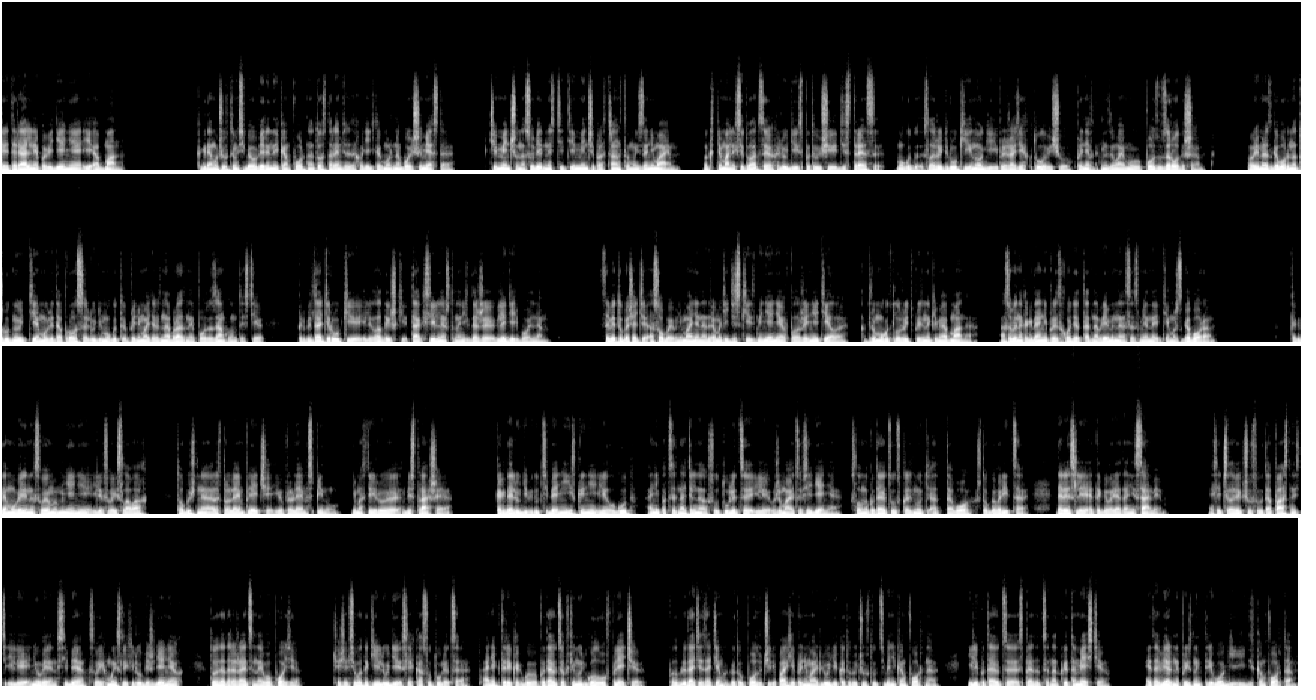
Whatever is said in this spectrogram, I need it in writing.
территориальное поведение и обман. Когда мы чувствуем себя уверенно и комфортно, то стараемся захватить как можно больше места. Чем меньше у нас уверенности, тем меньше пространства мы занимаем. В экстремальных ситуациях люди, испытывающие дистрессы, могут сложить руки и ноги и прижать их к туловищу, приняв так называемую позу зародыша. Во время разговора на трудную тему или допроса люди могут принимать разнообразные позы замкнутости, приплетать руки или лодыжки так сильно, что на них даже глядеть больно. Советую обращать особое внимание на драматические изменения в положении тела, которые могут служить признаками обмана, особенно когда они происходят одновременно со сменой темы разговора. Когда мы уверены в своем мнении или в своих словах, то обычно расправляем плечи и выправляем спину, демонстрируя бесстрашие, когда люди ведут себя неискренне или лгут, они подсознательно сутулятся или вжимаются в сиденье, словно пытаются ускользнуть от того, что говорится, даже если это говорят они сами. Если человек чувствует опасность или не уверен в себе, в своих мыслях или убеждениях, то это отражается на его позе. Чаще всего такие люди слегка сутулятся, а некоторые как бы пытаются втянуть голову в плечи. Понаблюдайте за тем, как эту позу черепахи принимают люди, которые чувствуют себя некомфортно или пытаются спрятаться на открытом месте. Это верный признак тревоги и дискомфорта.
